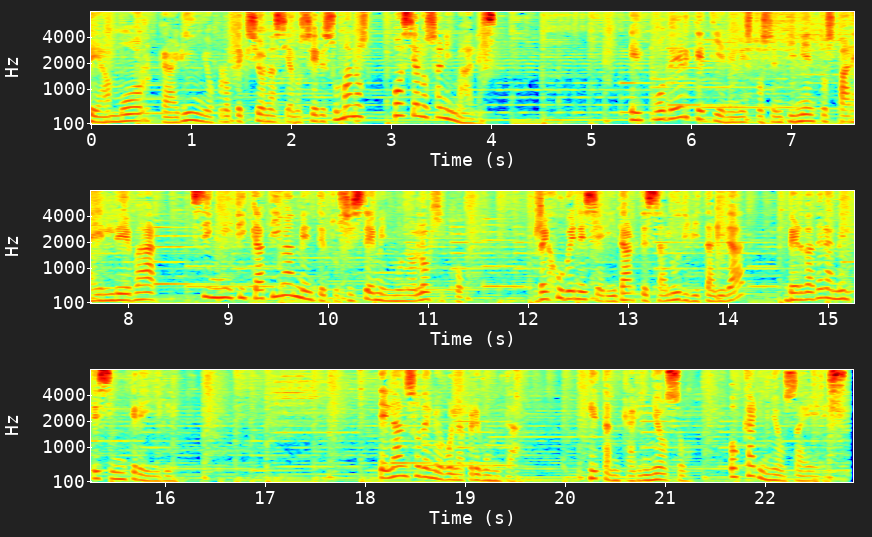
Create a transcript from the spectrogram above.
de amor, cariño, protección hacia los seres humanos o hacia los animales. El poder que tienen estos sentimientos para elevar significativamente tu sistema inmunológico, rejuvenecer y darte salud y vitalidad verdaderamente es increíble. Te lanzo de nuevo la pregunta, ¿qué tan cariñoso o cariñosa eres?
